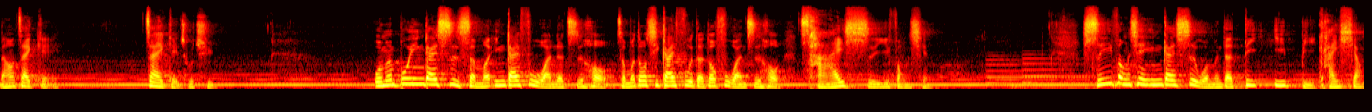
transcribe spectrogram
然后再给，再给出去。我们不应该是什么应该付完了之后，什么东西该付的都付完之后才十一奉献。十一奉献应该是我们的第一笔开销。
